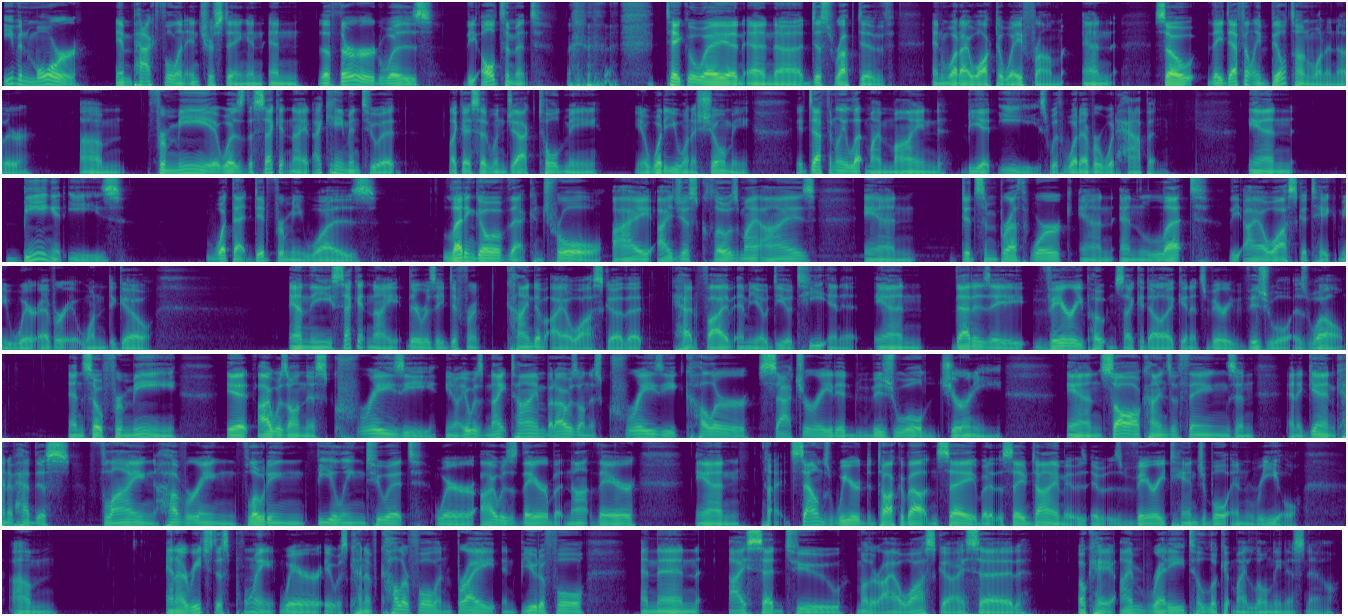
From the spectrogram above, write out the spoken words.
even more impactful and interesting. And and the third was the ultimate takeaway and and uh, disruptive, and what I walked away from. And so they definitely built on one another. Um, for me, it was the second night I came into it. Like I said, when Jack told me, you know, what do you want to show me? It definitely let my mind be at ease with whatever would happen. And being at ease, what that did for me was letting go of that control, I I just closed my eyes and did some breath work and and let the ayahuasca take me wherever it wanted to go. And the second night there was a different kind of ayahuasca that had 5-MeO-DMT in it and that is a very potent psychedelic and it's very visual as well. And so for me, it I was on this crazy, you know, it was nighttime, but I was on this crazy color saturated visual journey and saw all kinds of things and and again kind of had this flying, hovering, floating feeling to it where I was there but not there. And it sounds weird to talk about and say, but at the same time, it was it was very tangible and real. Um, And I reached this point where it was kind of colorful and bright and beautiful. And then I said to Mother Ayahuasca, I said, okay, I'm ready to look at my loneliness now.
